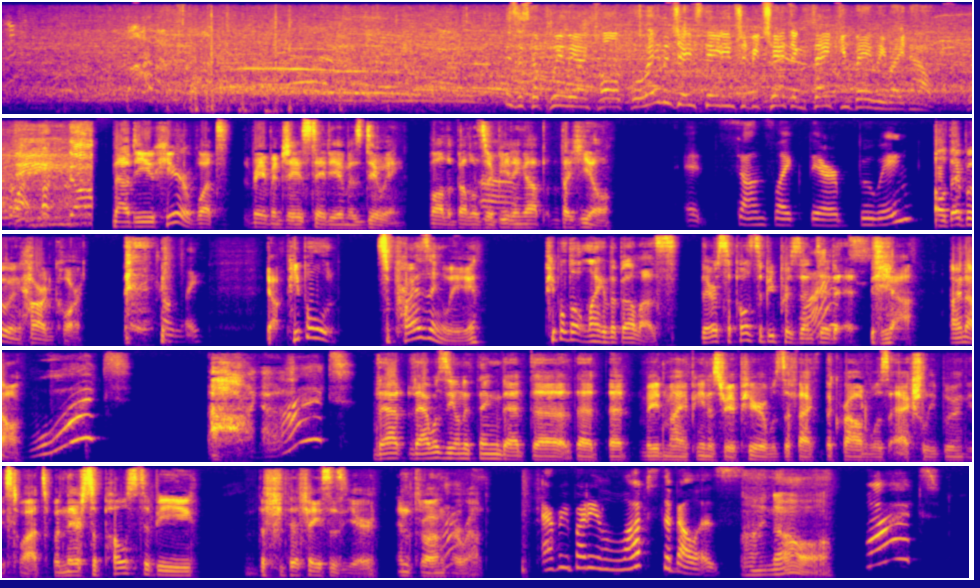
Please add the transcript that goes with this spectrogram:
This is completely uncalled for. Raymond James Stadium should be chanting "Thank you, Bayley" right now. Now, do you hear what Raymond James Stadium is doing while the Bellas are Uh. beating up the heel? It sounds like they're booing. Oh, they're booing hardcore. Totally. Yeah, people surprisingly, people don't like the Bellas. They're supposed to be presented. What? Yeah, I know. what? Oh my god. What? That that was the only thing that uh, that that made my penis reappear was the fact that the crowd was actually booing these twats when they're supposed to be the, the faces here and throwing her around. Everybody loves the Bellas. I know. What?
